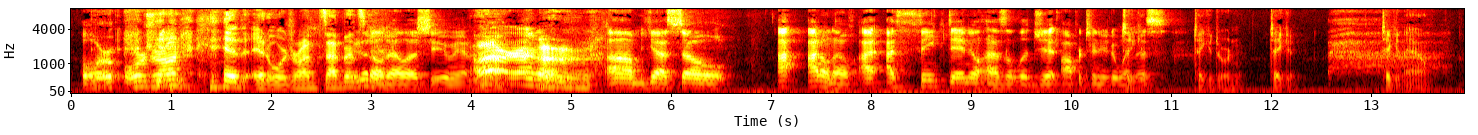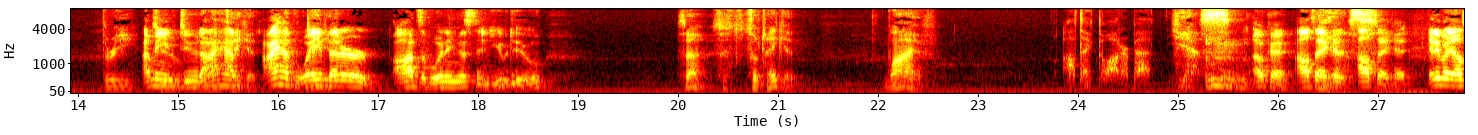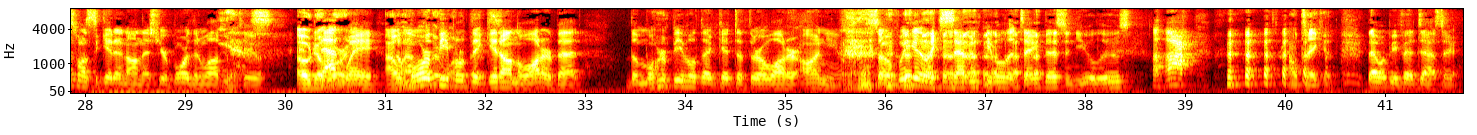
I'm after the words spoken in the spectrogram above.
or Orgeron? Ed Ed Orgeron side bets? Good old LSU man. um, yeah, so I, I don't know. I, I think Daniel has a legit opportunity to win Take it. this. Take it, Jordan. Take it. Take it now. Three. I mean, two, dude, I have Take it. I have way Take it. better odds of winning this than you do. So, so so take it. Live. I'll take the water bet. Yes. Yes. Okay, I'll take Yes. it. I'll take it. Anybody else wants to get in on this? You're more than welcome Yes. to. Oh, don't that worry. way, I will the more people that bets. get on the water bet, the more people that get to throw water on you. So if we get like seven people that take this and you lose, I'll take it. that would be fantastic.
